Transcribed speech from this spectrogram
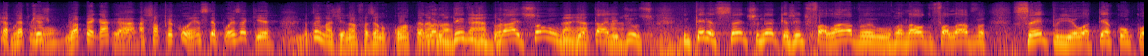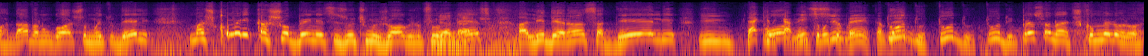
É, até porque bom. vai pegar é. a Chapecoense depois aqui. Eu estou imaginando fazendo conta, Agora, né? Agora, o David Braz, só um ganhado, detalhe, ah. Dilson. Interessante, né? Que a gente falava, o Ronaldo falava sempre, eu até concordava, não gosto muito dele, mas como ele encaixou bem nesses últimos jogos do Fluminense, Verdade. a liderança dele e. Tecnicamente, muito bem também. Tudo, tudo, tudo. Impressionante como melhorou.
